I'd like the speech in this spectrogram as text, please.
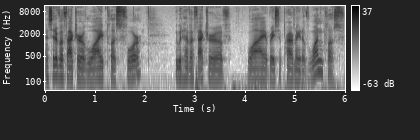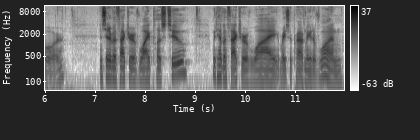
Instead of a factor of y plus 4, we would have a factor of y raised to the power of negative 1 plus 4. Instead of a factor of y plus 2, we'd have a factor of y raised to the power of negative 1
